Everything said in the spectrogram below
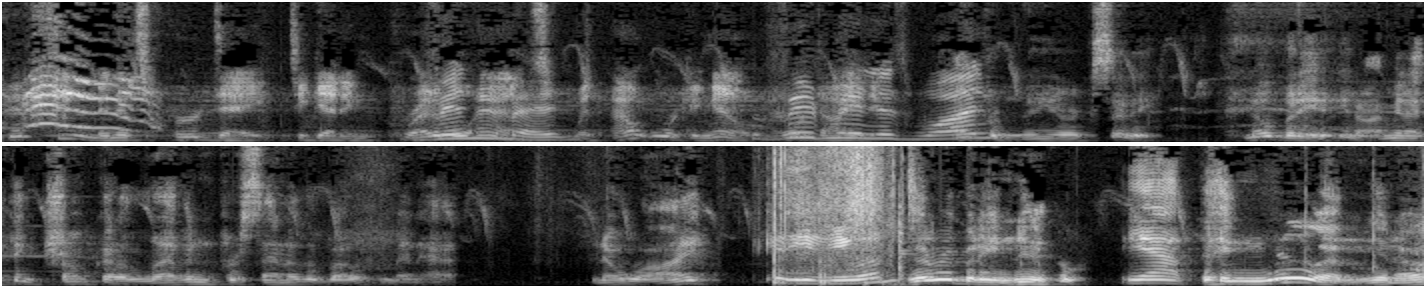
15 minutes per day to get incredible Vindman. abs without working out. Vindman is one. I'm from New York City. Nobody, you know, I mean, I think Trump got 11% of the vote in Manhattan. You know why? Because you knew him? Everybody knew. Yeah. They knew him, you know.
